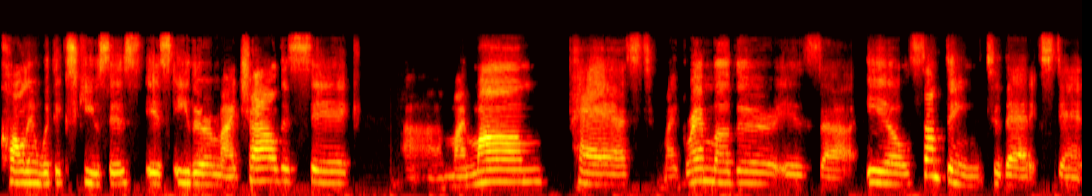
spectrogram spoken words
call in with excuses. It's either my child is sick, uh, my mom passed, my grandmother is uh, ill, something to that extent.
